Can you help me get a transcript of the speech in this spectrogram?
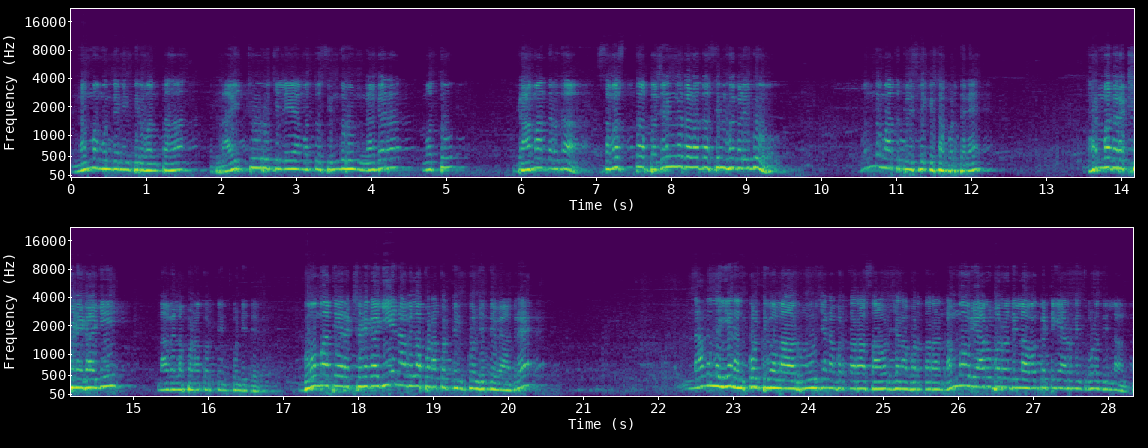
ನಮ್ಮ ಮುಂದೆ ನಿಂತಿರುವಂತಹ ರಾಯಚೂರು ಜಿಲ್ಲೆಯ ಮತ್ತು ಸಿಂಧೂರು ನಗರ ಮತ್ತು ಗ್ರಾಮಾಂತರದ ಸಮಸ್ತ ಬಜರಂಗ ದಳದ ಸಿಂಹಗಳಿಗೂ ಒಂದು ಮಾತು ತಿಳಿಸ್ಲಿಕ್ಕೆ ಇಷ್ಟಪಡ್ತೇನೆ. ಧರ್ಮದ ರಕ್ಷಣೆಗಾಗಿ ನಾವೆಲ್ಲ ಪಣ ತೊಟ್ಟು ನಿಂತ್ಕೊಂಡಿದ್ದೇವೆ. ಗೋಮಾತೆಯ ರಕ್ಷಣೆಗಾಗಿಯೇ ನಾವೆಲ್ಲ ಪಣ ತೊಟ್ಟು ನಿಂತ್ಕೊಂಡಿದ್ದೇವೆ ಆದ್ರೆ ನಾವೆಲ್ಲ ಏನ್ ಅನ್ಕೊಳ್ತೀವಲ್ಲ? ಅವ್ರು ನೂರು ಜನ ಬರ್ತಾರ, ಸಾವಿರ ಜನ ಬರ್ತಾರ? ನಮ್ಮವ್ರು ಯಾರು ಬರೋದಿಲ್ಲ, ಒಗ್ಗಟ್ಟಿಗೆ ಯಾರು ನಿಂತ್ಕೊಳ್ಳೋದಿಲ್ಲ ಅಂತ.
